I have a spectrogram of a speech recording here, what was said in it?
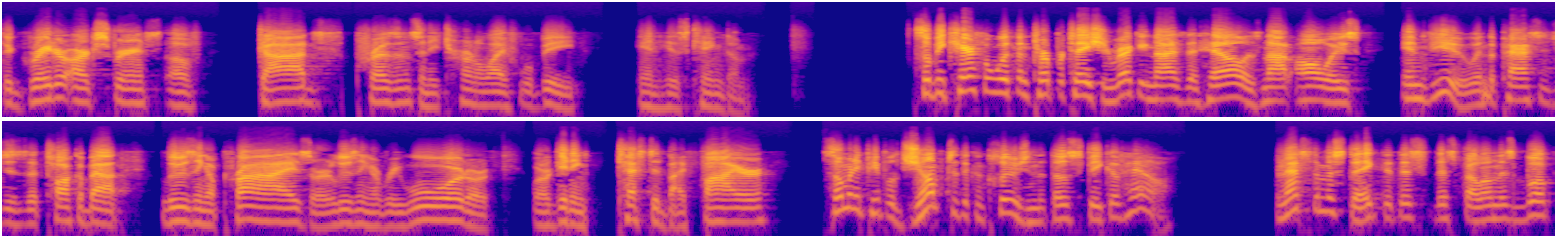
the greater our experience of God's presence and eternal life will be in his kingdom. So be careful with interpretation. Recognize that hell is not always in view in the passages that talk about losing a prize or losing a reward or, or getting tested by fire. So many people jump to the conclusion that those speak of hell. And that's the mistake that this, this fellow in this book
